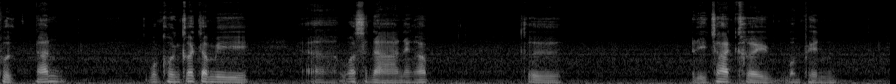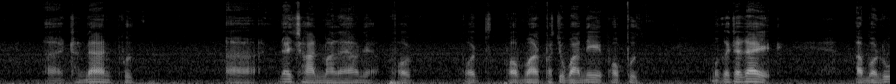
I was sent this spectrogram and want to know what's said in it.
ฝึกนั้นบางคนก็จะมีวาสนานะครับ คืออดีตชาติเคยบำเพ็ญทางด้านฝึกได้ฌานมาแล้วเนี่ยพอพอพอมาปัจจุบันนี้พอฝึก มันก็จะได้บรรลุ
